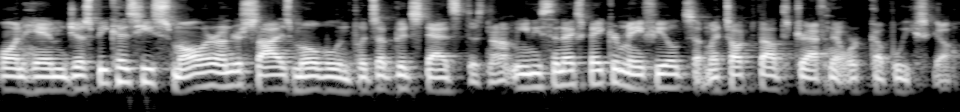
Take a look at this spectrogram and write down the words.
on him just because he's smaller, undersized, mobile, and puts up good stats does not mean he's the next Baker Mayfield, something I talked about the draft network a couple weeks ago.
